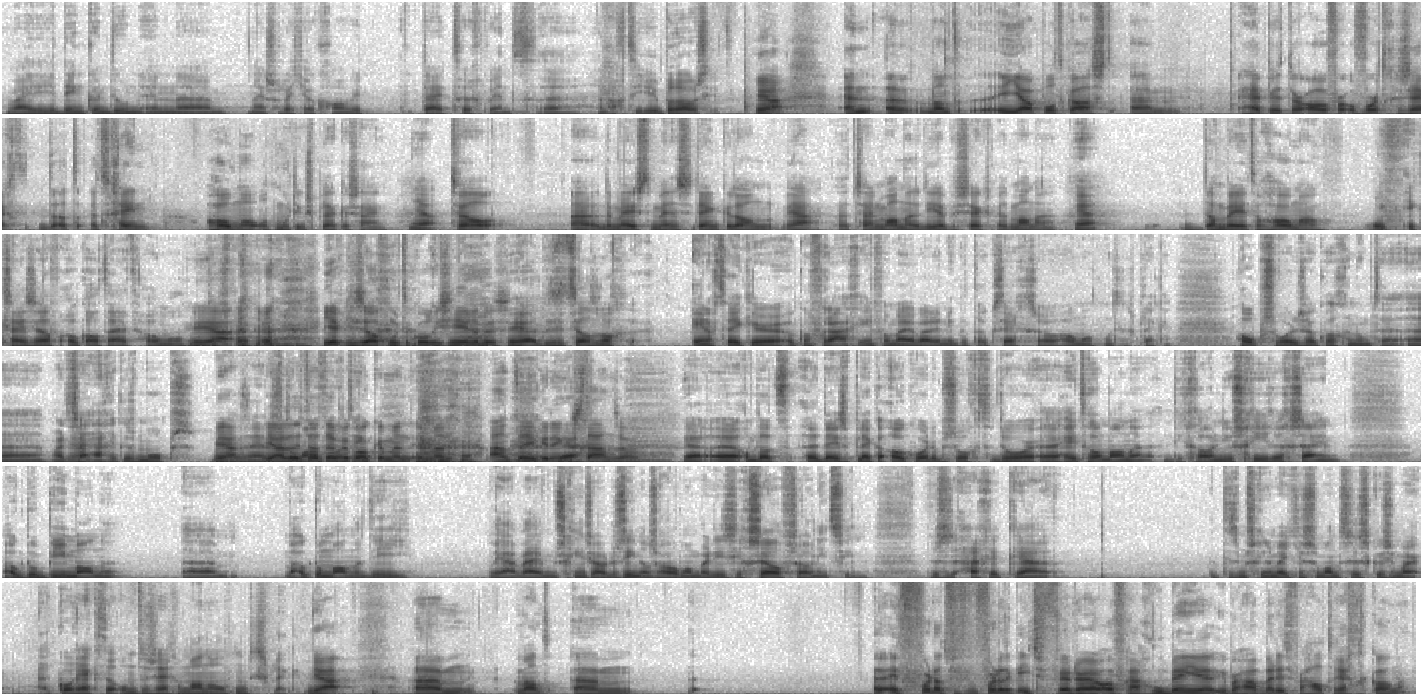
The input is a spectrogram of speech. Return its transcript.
waar je je ding kunt doen en uh, nou, zodat je ook gewoon weer op tijd terug bent uh, en achter je bureau zit. Ja, en want in jouw podcast um, heb je het erover of wordt gezegd dat het geen homo-ontmoetingsplekken zijn. Ja. Terwijl de meeste mensen denken dan, ja, het zijn mannen die hebben seks met mannen. Ja. Dan ben je toch homo? Of... Ik, ik zei zelf ook altijd homo ja. je hebt jezelf moeten corrigeren dus. Ja, er zit zelfs nog één of twee keer ook een vraag in van mij waarin ik dat ook zeg, zo homo-ontmoetingsplekken. Hops worden ze ook wel genoemd, hè? Uh, maar het zijn eigenlijk dus mops. Ja, ja dat, dat heb ik ook in mijn, in mijn aantekeningen ja. staan zo. Ja, uh, omdat uh, deze plekken ook worden bezocht door hetero-mannen die gewoon nieuwsgierig zijn. Maar ook door bi-mannen. Um, maar ook door mannen die ja, wij misschien zouden zien als homo, maar die zichzelf zo niet zien. Dus eigenlijk, ja, het is misschien een beetje een semantische discussie, maar correcter om te zeggen mannen ontmoetingsplekken. Ja, um, want um, even voordat, voordat ik iets verder over vraag, hoe ben je überhaupt bij dit verhaal terechtgekomen?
